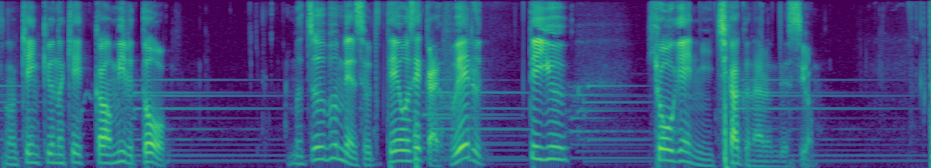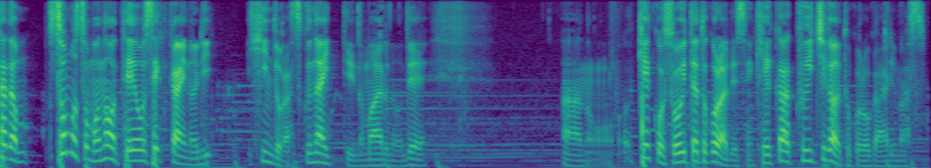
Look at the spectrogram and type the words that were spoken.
その研究の結果を見ると無痛分娩すると帝王切開増えるっていう表現に近くなるんですよ。ただそもそもの帝王切開の頻度が少ないっていうのもあるのであの結構そういったところはですね結果が食い違うところがあります。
